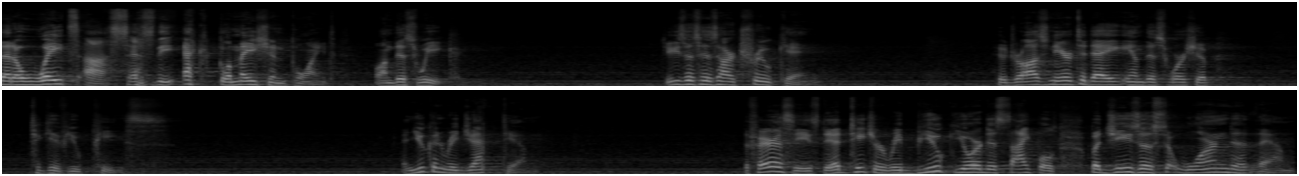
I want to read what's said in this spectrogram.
that awaits us as the exclamation point on this week. Jesus is our true King who draws near today in this worship to give you peace. And you can reject him. The Pharisees did. Teacher, rebuke your disciples. But Jesus warned them.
